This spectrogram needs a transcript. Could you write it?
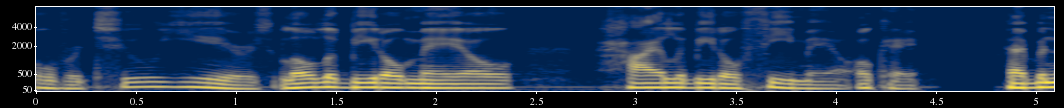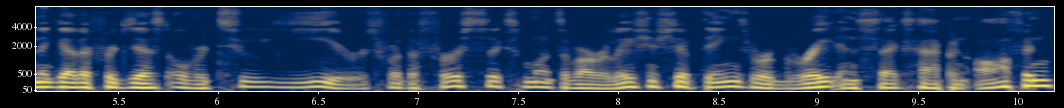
over two years. Low libido male, high libido female. Okay had been together for just over two years. For the first six months of our relationship, things were great and sex happened often.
